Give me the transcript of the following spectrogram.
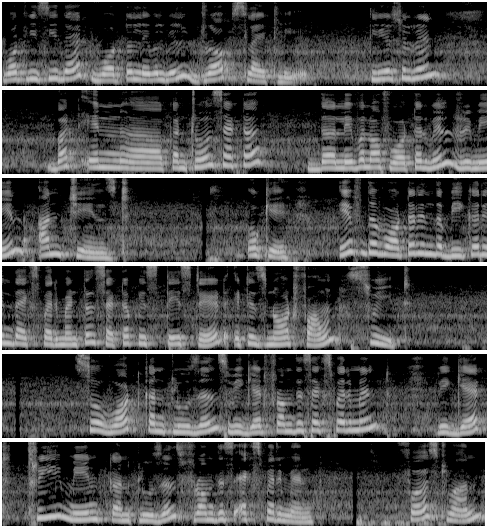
what we see that water level will drop slightly. Clear children? But in uh, control setup the level of water will remain unchanged okay. If the water in the beaker in the experimental setup is tasted it is not found sweet. So what conclusions we get from this experiment? We get three main conclusions from this experiment. First one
